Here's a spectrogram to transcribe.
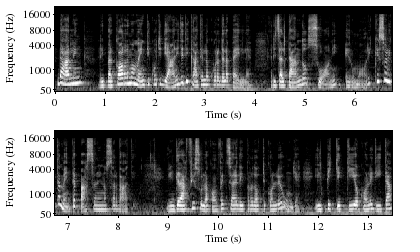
Darling ripercorre momenti quotidiani dedicati alla cura della pelle, risaltando suoni e rumori che solitamente passano inosservati. Il graffio sulla confezione dei prodotti con le unghie, il picchiettio con le dita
